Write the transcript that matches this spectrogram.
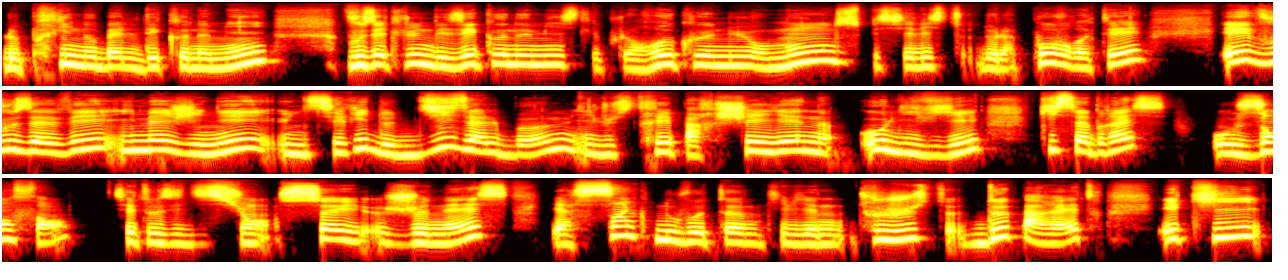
le prix Nobel d'économie. Vous êtes l'une des économistes les plus reconnues au monde, spécialiste de la pauvreté, et vous avez imaginé une série de 10 albums illustrés par Cheyenne Olivier qui s'adressent aux enfants. C'est aux éditions Seuil Jeunesse. Il y a cinq nouveaux tomes qui viennent tout juste de paraître et qui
